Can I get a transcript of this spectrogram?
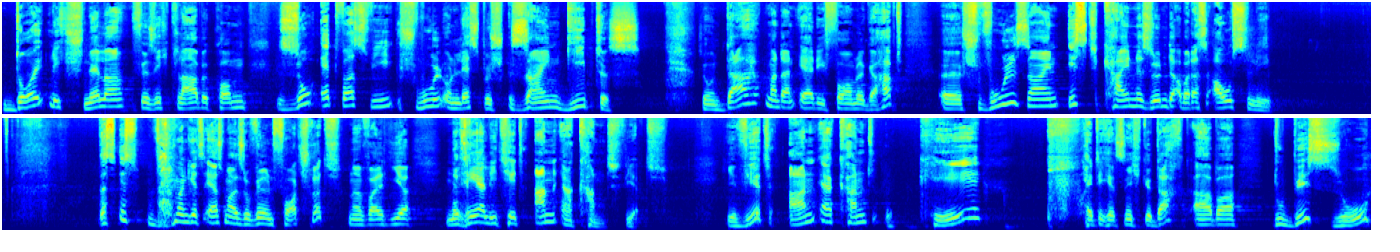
deutlich schneller für sich klar bekommen. So etwas wie schwul und lesbisch sein gibt es. So, und da hat man dann eher die Formel gehabt, äh, schwul sein ist keine Sünde, aber das Ausleben. Das ist, wenn man jetzt erstmal so will, ein Fortschritt, ne, weil hier eine Realität anerkannt wird. Hier wird anerkannt, okay, pff, hätte ich jetzt nicht gedacht, aber du bist so,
